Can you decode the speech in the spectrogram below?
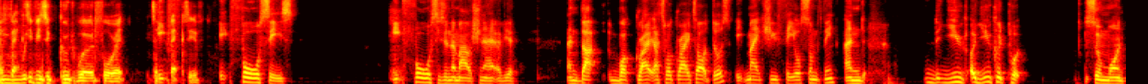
effective is a good word for it. It's effective. it forces it forces an emotion out of you. And that what great that's what great art does. It makes you feel something. And you you could put someone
